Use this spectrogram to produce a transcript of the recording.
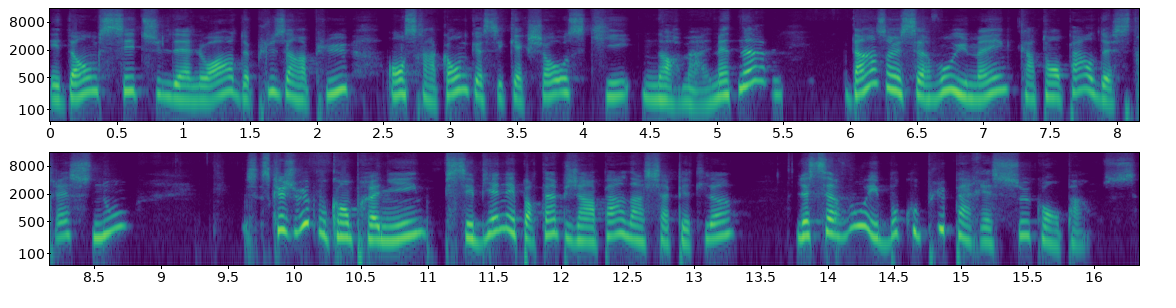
Et donc, c'est tu le de plus en plus, on se rend compte que c'est quelque chose qui est normal. Maintenant, dans un cerveau humain, quand on parle de stress, nous, ce que je veux que vous compreniez, puis c'est bien important, puis j'en parle dans ce chapitre-là, le cerveau est beaucoup plus paresseux qu'on pense.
